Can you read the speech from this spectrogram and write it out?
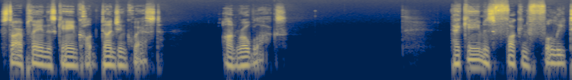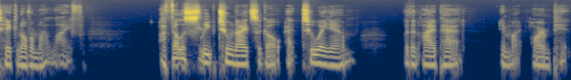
started playing this game called Dungeon Quest on Roblox. That game is fucking fully taken over my life. I fell asleep two nights ago at 2 a.m. with an iPad in my armpit.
